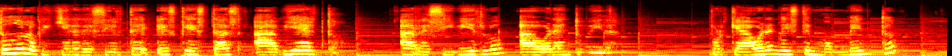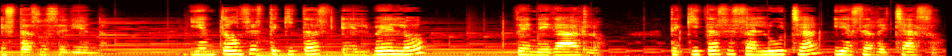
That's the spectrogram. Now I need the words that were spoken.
Todo lo que quiere decirte es que estás abierto a recibirlo ahora en tu vida, porque ahora en este momento está sucediendo. Y entonces te quitas el velo de negarlo, te quitas esa lucha y ese rechazo.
